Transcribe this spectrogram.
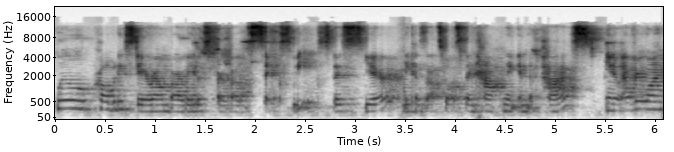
will probably stay around Barbados for about six weeks this year because that's what's been happening in the past. You know, everyone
